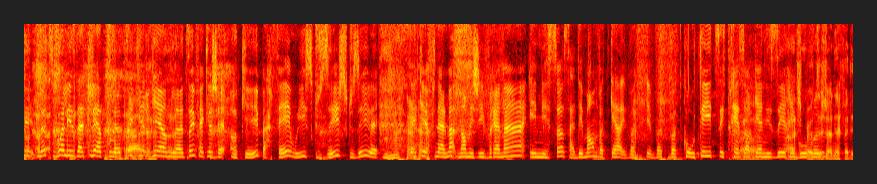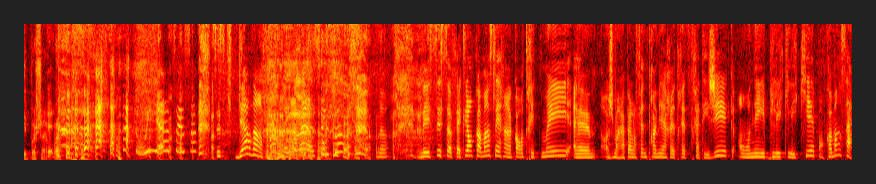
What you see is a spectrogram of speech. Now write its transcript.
les- là, tu vois les athlètes là, qui reviennent. Là, fait que là, je fais OK, parfait, oui, excusez, excusez. Fait que finalement, non, mais j'ai vraiment aimé ça. Ça démontre votre, ca- votre, votre, votre côté tu sais, très organisé, Ah, Je peux rigoureux. dire, j'en ai fait des push-ups. Oui, hein, c'est ça. C'est ce qui te garde en forme maintenant, c'est ça. Non. Mais c'est ça. Fait que là, on commence les rencontres rythmées. Euh, je me rappelle, on fait une première retraite stratégique. On implique l'équipe. On commence à,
